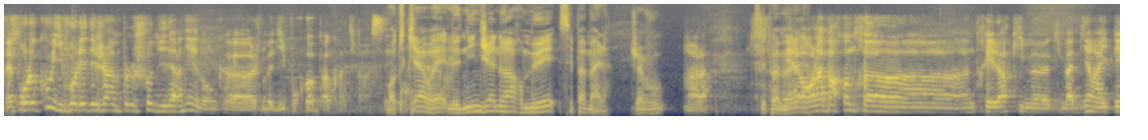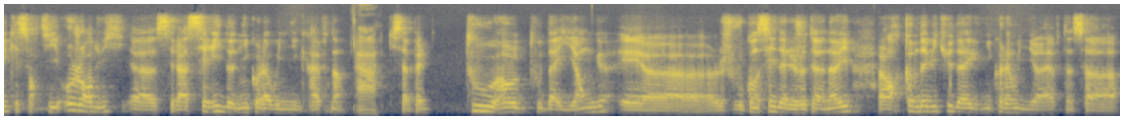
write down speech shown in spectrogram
Mais pour le coup, il volait déjà un peu le show du dernier, donc euh, je me dis pourquoi pas, quoi. Tu vois, En tout cas, ouais, le ninja noir muet, c'est pas mal. J'avoue, Voilà. c'est pas Et mal. alors là, par contre, euh, un trailer qui me- qui m'a bien hypé, qui est sorti aujourd'hui, euh, c'est la série de Nicolas Winding Refn, Ah, qui s'appelle Too Old to Die Young, et euh, je vous conseille d'aller jeter un œil. Alors, comme d'habitude avec Nicolas Winding Refn, ça,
